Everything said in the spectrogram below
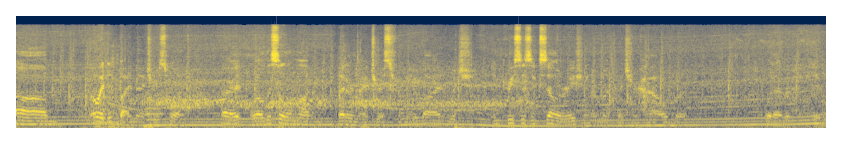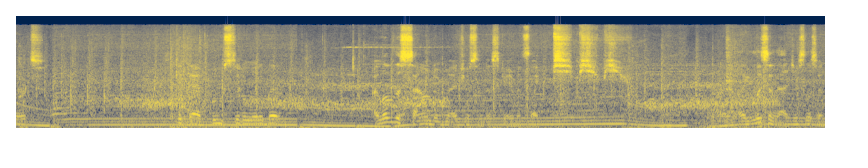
Um, oh, I did buy nitrous. Well, alright, well this will unlock better nitrous for me to buy, which increases acceleration. I'm not quite sure how, but whatever, it works. Get that boosted a little bit. I love the sound of nitrous in this game. It's like, pew. like listen to that. Just listen.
